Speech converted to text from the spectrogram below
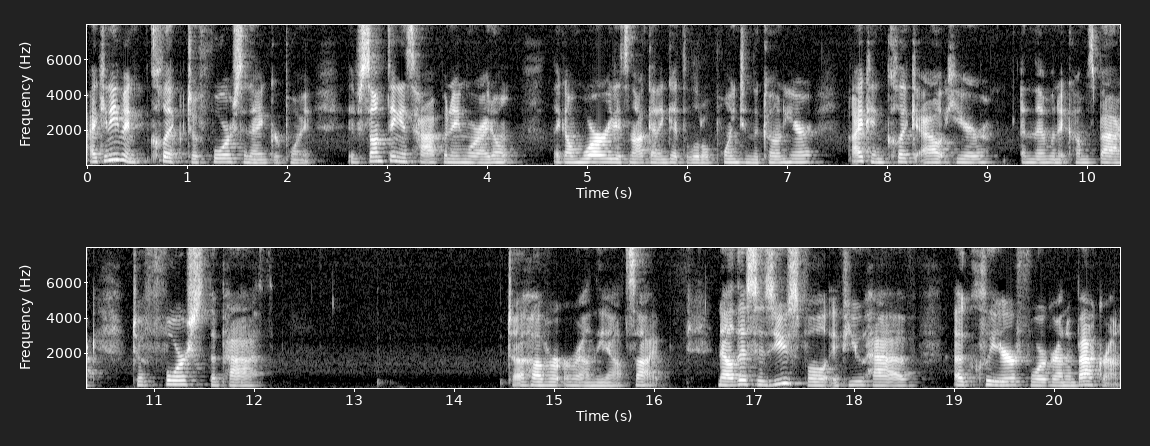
I can even click to force an anchor point. If something is happening where I don't, like I'm worried it's not going to get the little point in the cone here, I can click out here and then when it comes back to force the path to hover around the outside. Now this is useful if you have a clear foreground and background.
